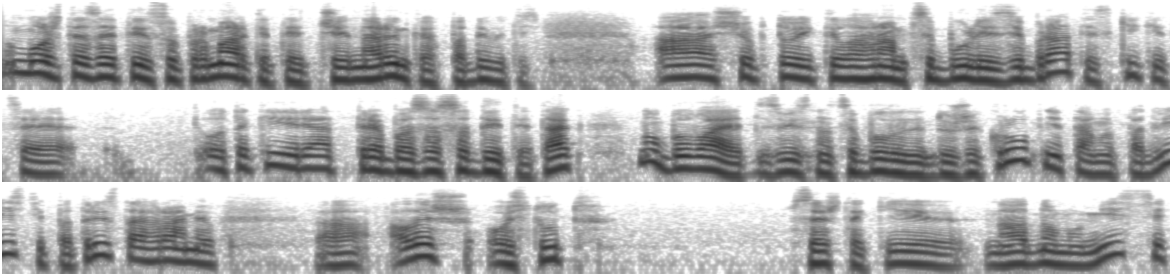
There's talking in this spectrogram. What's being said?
Ну, можете зайти в супермаркети чи на ринках подивитись. А щоб той кілограм цибулі зібрати, скільки це отакий ряд треба засадити, так? Ну, бувають, звісно, цибулини дуже крупні, там і по 200, по 300 грамів. Але ж ось тут все ж таки на одному місці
